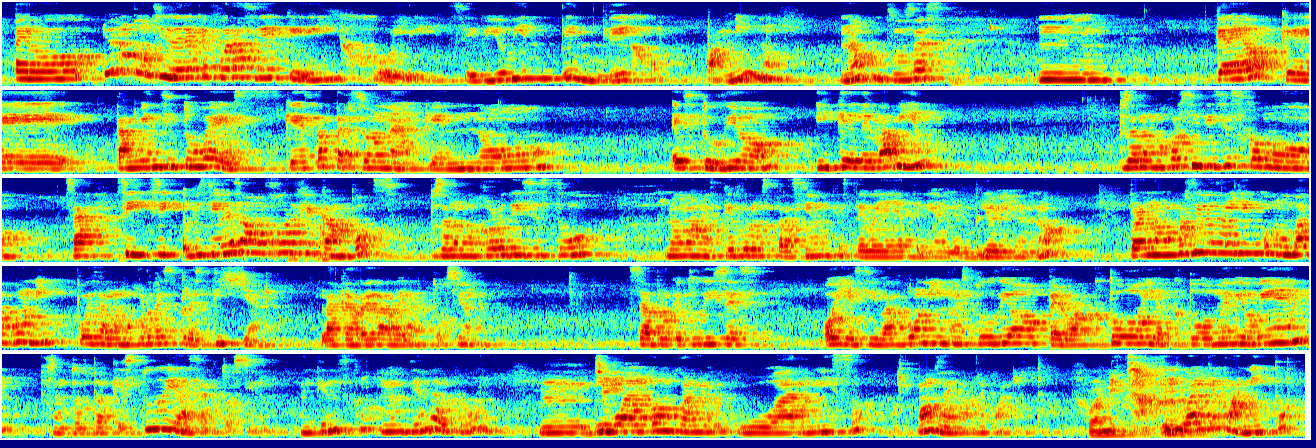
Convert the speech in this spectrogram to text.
pero yo no consideré que fuera así de que, híjole, se vio bien pendejo. Para mí no. ¿no? Entonces, mm, creo que también si tú ves que esta persona que no estudió y que le va bien, pues a lo mejor si dices como, o sea, si, si, si ves a un Jorge Campos, pues a lo mejor dices tú, no mames, qué frustración que este güey haya tenido el empleo y yo no. Pero a lo mejor si ves a alguien como Bad Bunny, pues a lo mejor desprestigia la carrera de actuación. O sea, porque tú dices, oye, si Bad Bunny no estudió, pero actuó y actuó medio bien, pues entonces ¿para qué estudias actuación? ¿Me entiendes? ¿Me entiendes a lo que voy? Mm, Igual con Juan Guarnizo, vamos a llamarle Juanito. Juanito. Igual que Juanito,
